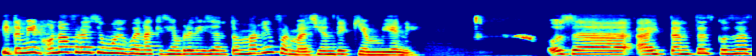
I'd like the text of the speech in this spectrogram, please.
Y también una frase muy buena que siempre dicen, tomar la información de quien viene. O sea, hay tantas cosas,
